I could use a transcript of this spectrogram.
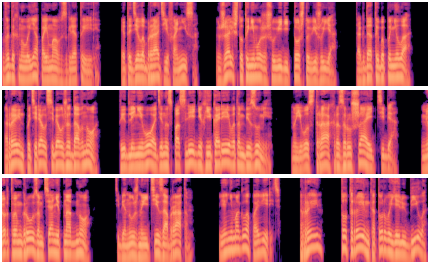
Выдохнула я, поймав взгляд Эйри. Это дело братьев Аниса. Жаль, что ты не можешь увидеть то, что вижу я. Тогда ты бы поняла. Рейн потерял себя уже давно. Ты для него один из последних якорей в этом безумии. Но его страх разрушает тебя. Мертвым грузом тянет на дно. Тебе нужно идти за братом. Я не могла поверить. Рейн, тот Рейн, которого я любила,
